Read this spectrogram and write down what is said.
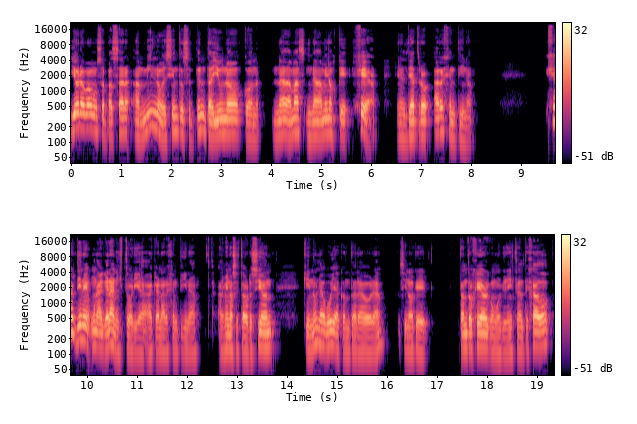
Y ahora vamos a pasar a 1971 con nada más y nada menos que Hair en el Teatro Argentino. Hair tiene una gran historia acá en Argentina, al menos esta versión, que no la voy a contar ahora, sino que tanto Hair como el violinista del tejado,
